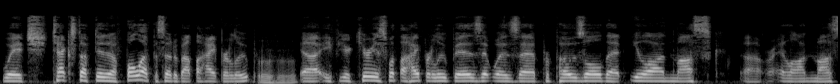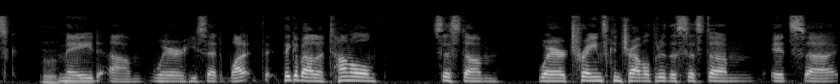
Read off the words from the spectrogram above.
which Tech Stuff did a full episode about the Hyperloop. Uh, if you're curious what the Hyperloop is, it was a proposal that Elon Musk uh, or Elon Musk made, um, where he said, "What? Th- think about a tunnel system where trains can travel through the system. It's uh,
